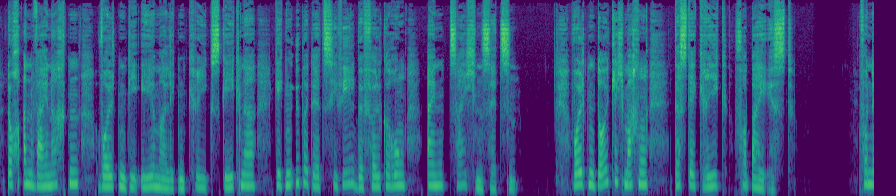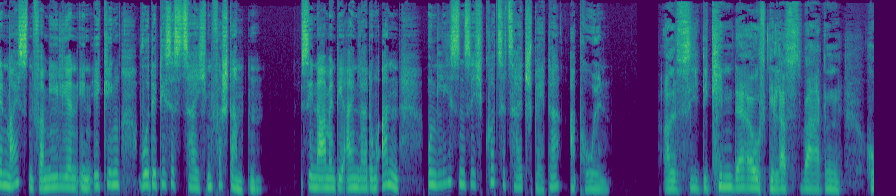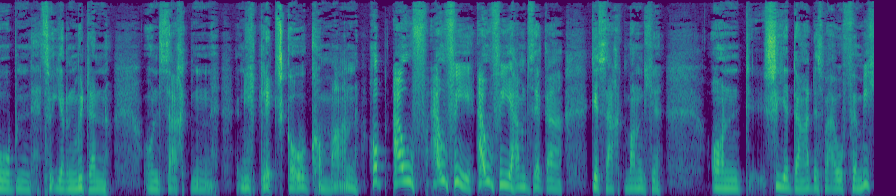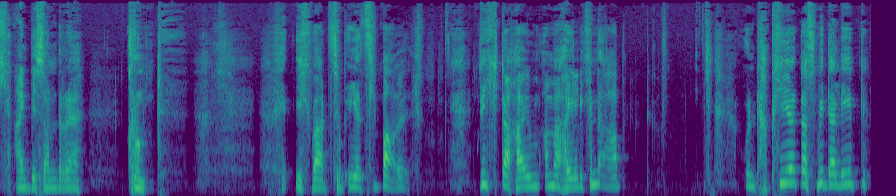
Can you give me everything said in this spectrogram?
doch an Weihnachten wollten die ehemaligen Kriegsgegner gegenüber der Zivilbevölkerung ein Zeichen setzen, wollten deutlich machen, dass der Krieg vorbei ist. Von den meisten Familien in Icking wurde dieses Zeichen verstanden. Sie nahmen die Einladung an und ließen sich kurze Zeit später abholen. Als sie die Kinder auf die Lastwagen hoben zu ihren Müttern und sagten nicht let's go, come on, hopp auf, aufi, aufi, haben sie gar gesagt, manche. Und siehe da, das war auch für mich ein besonderer Grund. Ich war zum ersten Mal nicht daheim am heiligen Abend. und habe hier das miterlebt.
